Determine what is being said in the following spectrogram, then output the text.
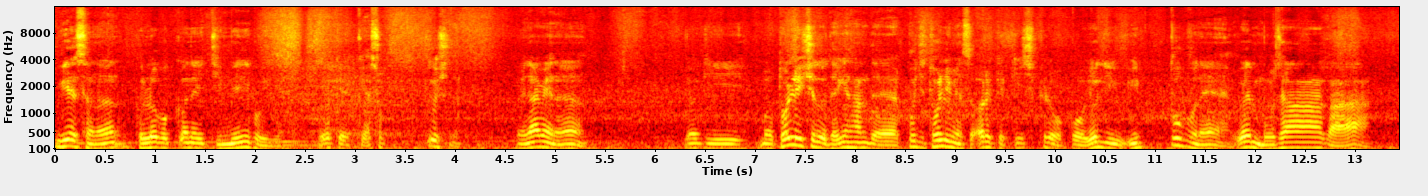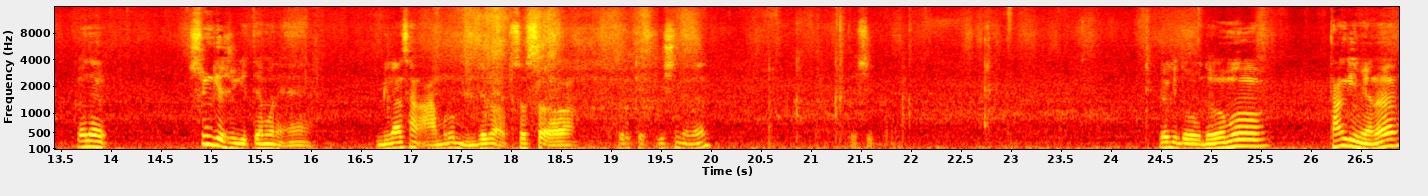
위에서는 글러브 끈의 뒷면이 보이게 이렇게 계속 끼우시는 거예요. 왜냐면은 여기 뭐 돌리셔도 되긴 한데 굳이 돌리면서 어렵게 끼실 필요 없고 여기 윗 부분에 왼 모자가 끈을 숨겨주기 때문에 미관상 아무런 문제가 없어서 그렇게 끼시면은 되실 거예요. 여기도 너무 당기면은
